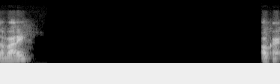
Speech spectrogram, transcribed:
Somebody? Okay.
